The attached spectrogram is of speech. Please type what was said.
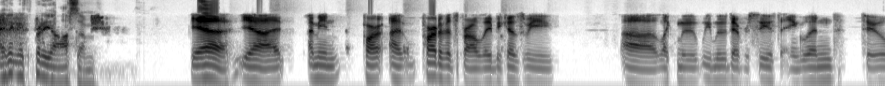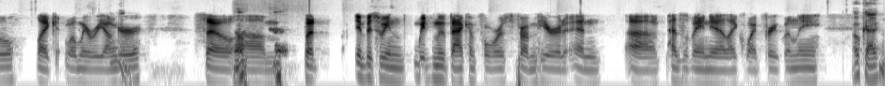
I think it's pretty awesome. Yeah, yeah. I, I mean, part uh, part of it's probably because we, uh, like moved we moved overseas to England too, like when we were younger. So, Oh, um, but in between, we'd move back and forth from here and uh, Pennsylvania like quite frequently. Okay. So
